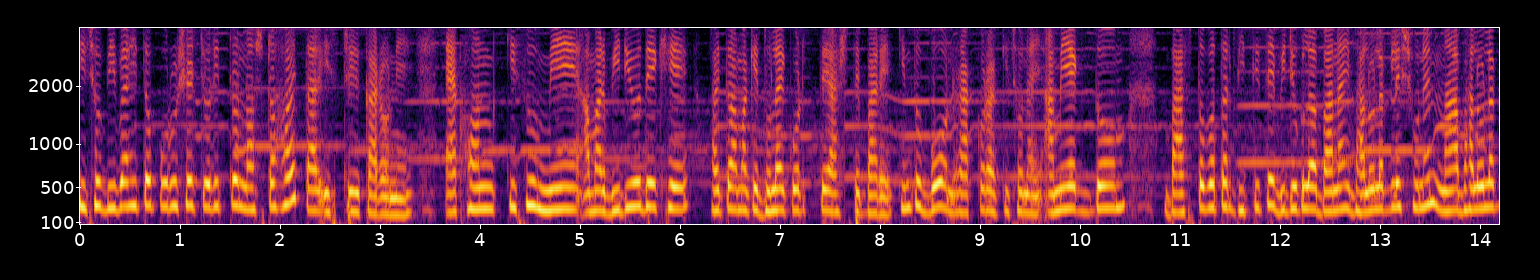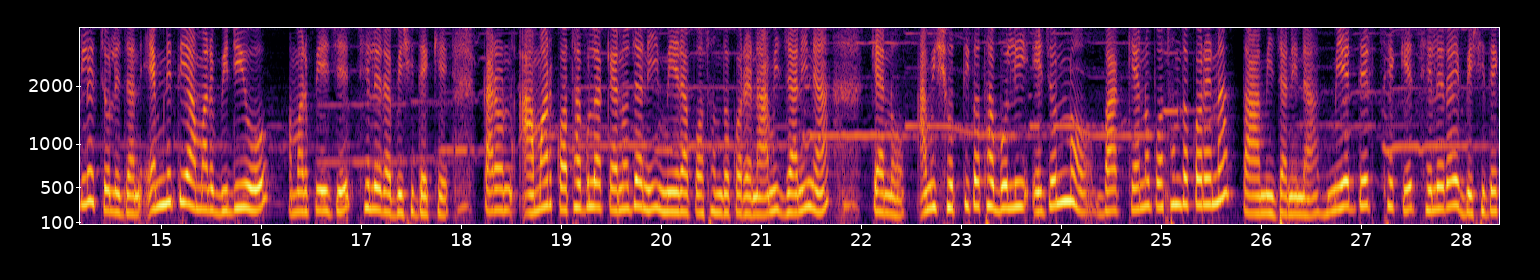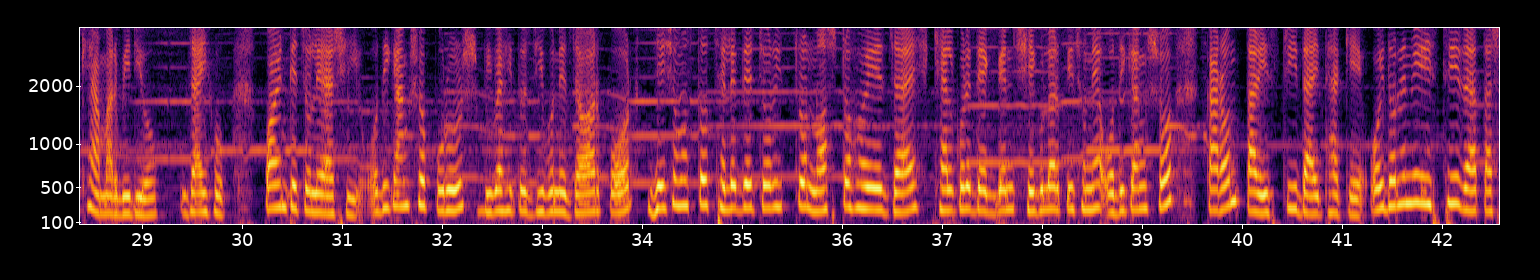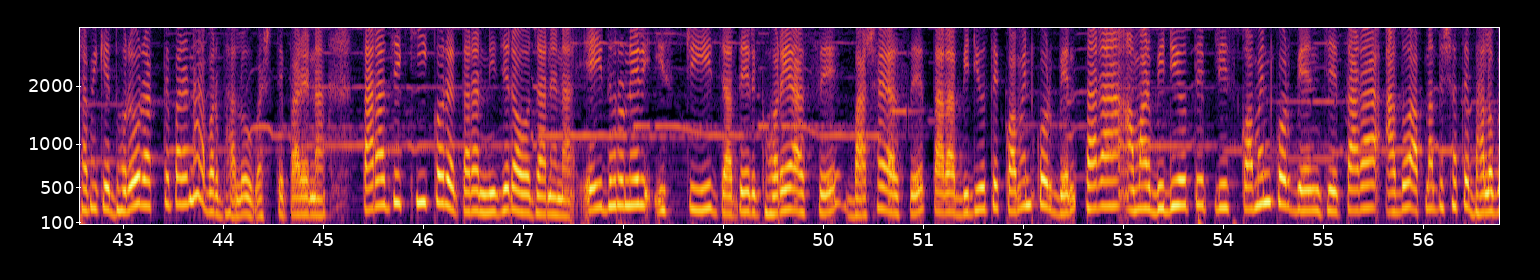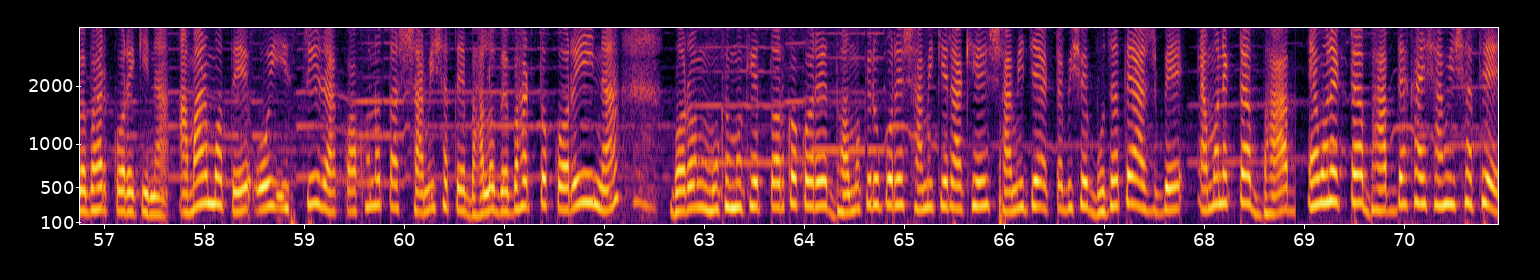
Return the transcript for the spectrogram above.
কিছু বিবাহিত পুরুষের চরিত্র নষ্ট হয় তার স্ত্রীর কারণে। এখন কিছু মেয়ে আমার ভিডিও দেখে হয়তো আমাকে ধুলাই করতে আসতে পারে, কিন্তু বোন, রাগ করার কিছু নাই। আমি একদম বাস্তবতার ভিত্তিতে ভিডিওগুলো বানাই, ভালো লাগলে শুনেন, না ভালো লাগলে চলে যান। এমনিতেই আমার ভিডিও আমার পেজে ছেলেরা বেশি দেখে। কারণ আমার কথাগুলো কেন জানি মেয়েরা পছন্দ করে না? আমি জানি না কেন? আমি সত্যি কথা বলি এজন্য বা কেন পছন্দ করে না তা আমি জানি না। মেয়েদের থেকে ছেলেরাই বেশি দেখে আমার ভিডিও। যাই হোক, পয়েন্টে চলে আসি। অধিকাংশ পুরুষ বিবাহিত জীবনে যাওয়ার পর যে সমস্ত ছেলেদের চরিত্র নষ্ট হয়ে যায়, খেয়াল করে দেখবেন সেগুলোর পিছনে অধিকাংশ কারণ তার স্ত্রী দায়ী থাকে। ওই ধরনের স্ত্রীরা তার স্বামীকে ধরেও রাখতে পারে না, আবার ভালোবাসতে পারে না। তারা যে কি করে তারা নিজেরাও জানে না। এই ধরনের স্ত্রী যাদের ঘরে আছে, বাসায় আছে, তারা ভিডিওতে কমেন্ট করবেন। তারা আমার ভিডিওতে প্লিজ কমেন্ট করবেন যে তারা আদৌ আপনাদের সাথে ভালো ব্যবহার করে কিনা। আমার মতে ওই স্ত্রীরা কখনো তার স্বামীর সাথে ভালো ব্যবহার তো করেই না, বরং মুখে মুখে তর্ক করে, ধমকের উপরে স্বামীকে রাখে। স্বামী যে একটা বিষয় বোঝাতে আসবে, এমন একটা ভাব, এমন একটা ভাব দেখায় স্বামীর সাথে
